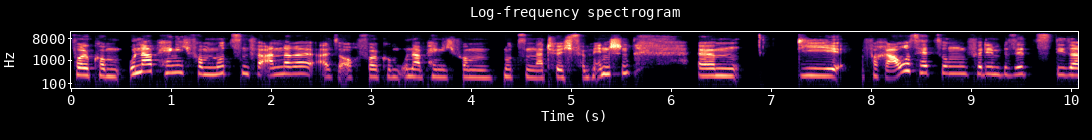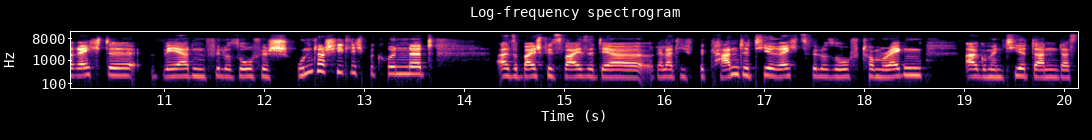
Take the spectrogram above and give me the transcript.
vollkommen unabhängig vom Nutzen für andere, also auch vollkommen unabhängig vom Nutzen natürlich für Menschen. Ähm, die Voraussetzungen für den Besitz dieser Rechte werden philosophisch unterschiedlich begründet. Also beispielsweise der relativ bekannte Tierrechtsphilosoph Tom Reagan argumentiert dann, dass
